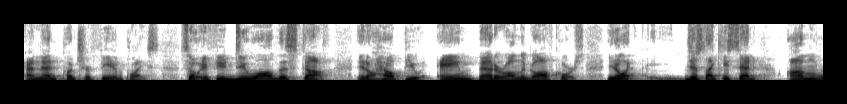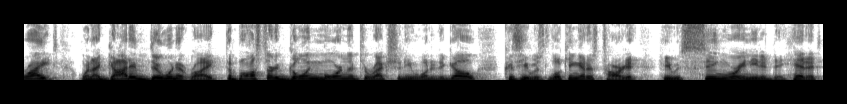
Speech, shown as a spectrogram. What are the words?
and then put your feet in place. So if you do all this stuff, it'll help you aim better on the golf course. You know what? Just like you said, I'm right. When I got him doing it right, the ball started going more in the direction he wanted to go because he was looking at his target, he was seeing where he needed to hit it,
